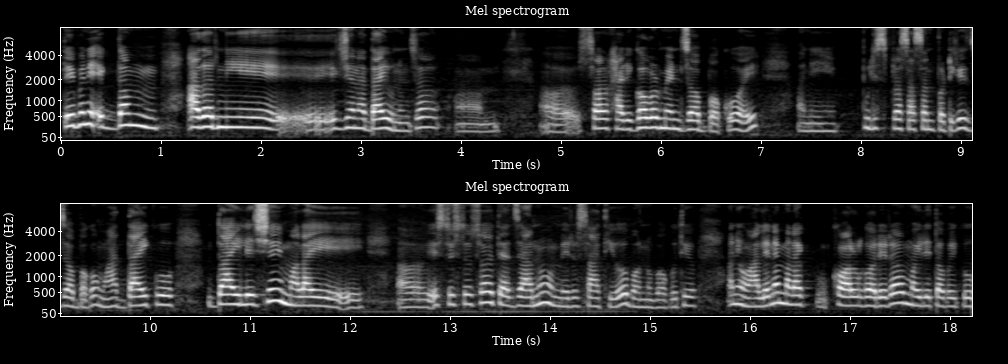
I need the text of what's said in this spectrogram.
त्यही पनि एकदम आदरणीय एकजना दाई हुनुहुन्छ सरकारी गभर्मेन्ट जब भएको है। अनि पुलिस प्रशासनपट्टिकै जब भएको उहाँ दाईको दाईले चाहिँ मलाई यस्तो यस्तो छ त्यहाँ जानु मेरो साथी हो भन्नुभएको थियो। अनि उहाँले नै मलाई कल गरेर मैले तपाईँको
